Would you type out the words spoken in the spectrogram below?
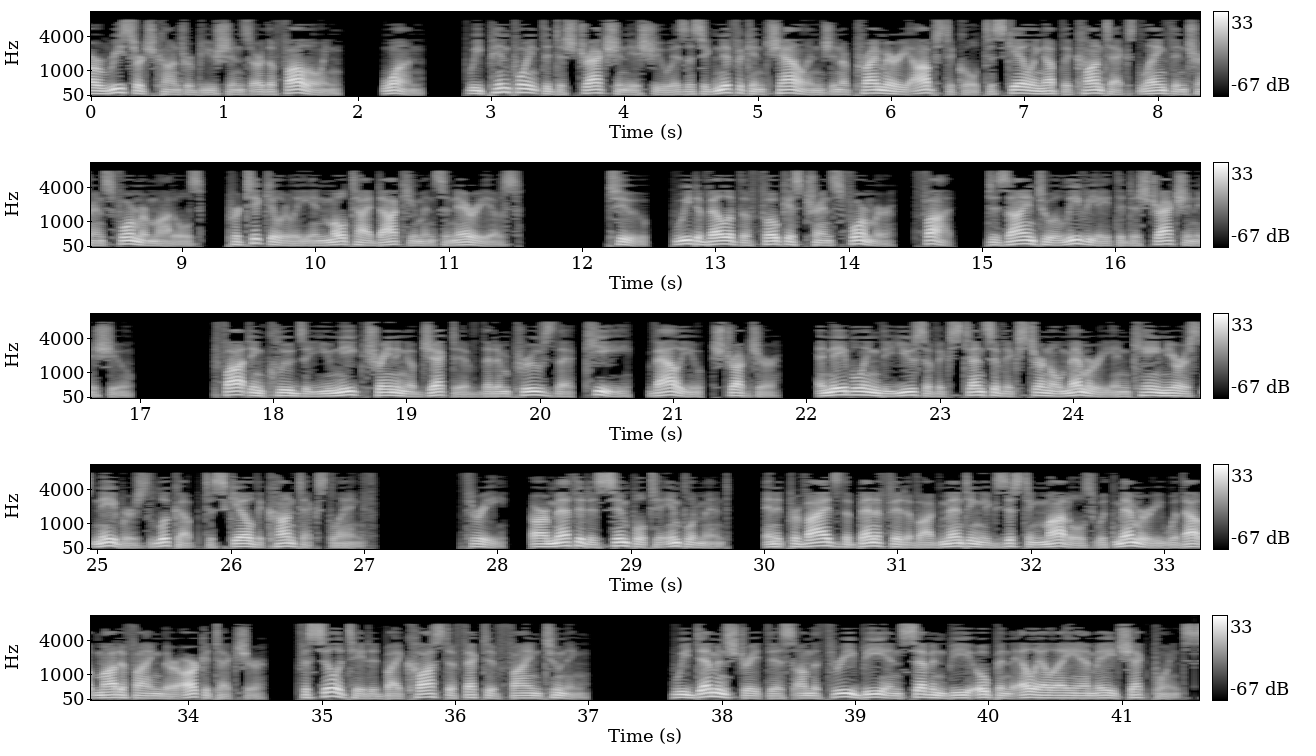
Our research contributions are the following 1. We pinpoint the distraction issue as a significant challenge and a primary obstacle to scaling up the context length in transformer models, particularly in multi document scenarios. 2. We develop the focus transformer, FOT, designed to alleviate the distraction issue. FOT includes a unique training objective that improves the key value structure, enabling the use of extensive external memory and k nearest neighbors lookup to scale the context length. 3. Our method is simple to implement, and it provides the benefit of augmenting existing models with memory without modifying their architecture, facilitated by cost effective fine tuning. We demonstrate this on the 3B and 7B Open LLAMA checkpoints.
